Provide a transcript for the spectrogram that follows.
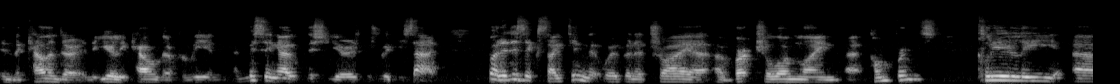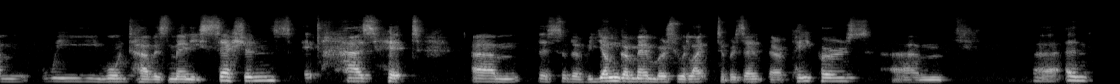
in the calendar, in the yearly calendar for me, and, and missing out this year is, is, really sad. But it is exciting that we're going to try a, a virtual online uh, conference. Clearly, um, we won't have as many sessions. It has hit um, the sort of younger members who would like to present their papers. Um, uh, and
